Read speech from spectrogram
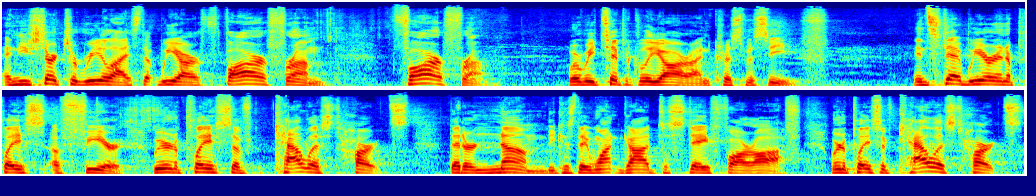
And you start to realize that we are far from, far from where we typically are on Christmas Eve. Instead, we are in a place of fear. We are in a place of calloused hearts that are numb because they want God to stay far off. We're in a place of calloused hearts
